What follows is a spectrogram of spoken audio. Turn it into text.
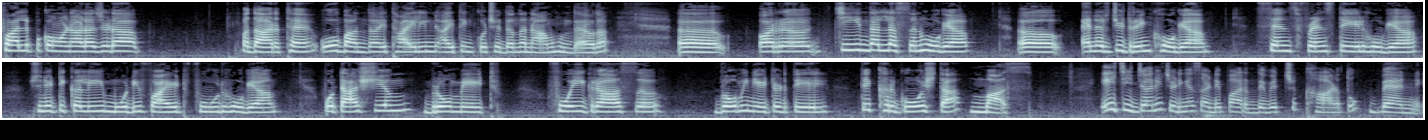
ਫਲ ਪਕਾਉਣ ਵਾਲਾ ਜਿਹੜਾ ਪਦਾਰਥ ਹੈ, ਉਹ ਬੰਦ ਹੈ ਇਥਾਈਲਿਨ ਆਈ ਥਿੰਕ ਕੁਝ ਇਦਾਂ ਦਾ ਨਾਮ ਹੁੰਦਾ ਹੈ ਉਹਦਾ। ਔਰ ਚੀਨ ਦਾ ਲਸਣ ਹੋ ਗਿਆ ਐਨਰਜੀ ਡਰਿੰਕ ਹੋ ਗਿਆ ਸੈਂਸ ਫਰੈਂਸ ਤੇਲ ਹੋ ਗਿਆ ਜੈਨੇਟਿਕਲੀ ਮੋਡੀਫਾਈਡ ਫੂਡ ਹੋ ਗਿਆ ਪੋਟਾਸ਼ੀਅਮ ਬ੍ਰੋਮੇਟ ਫੋਈ ਗ੍ਰਾਸ ਬ੍ਰੋਮੀਨੇਟਡ ਤੇਲ ਤੇ ਖਰਗੋਸ਼ ਦਾ ਮਾਸ। ਇਹ ਚੀਜ਼ਾਂ ਨੇ ਜਿਹੜੀਆਂ ਸਾਡੇ ਭਾਰਤ ਦੇ ਵਿੱਚ ਖਾਣ ਤੋਂ ਬੈਨ ਨੇ।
